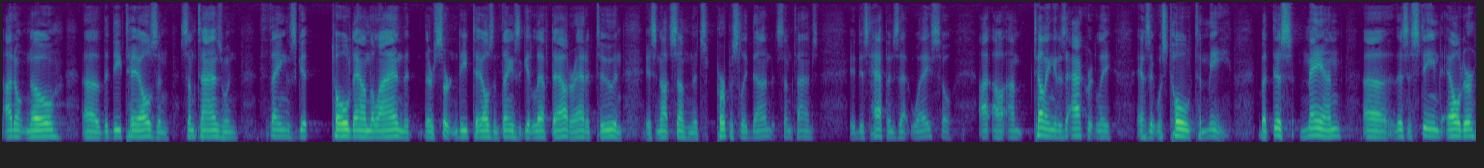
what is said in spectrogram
I don't know uh, the details, and sometimes when things get told down the line, that there's certain details and things that get left out or added to, and it's not something that's purposely done, but sometimes it just happens that way. So I, am telling it as accurately as it was told to me. But this man, uh, this esteemed elder,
